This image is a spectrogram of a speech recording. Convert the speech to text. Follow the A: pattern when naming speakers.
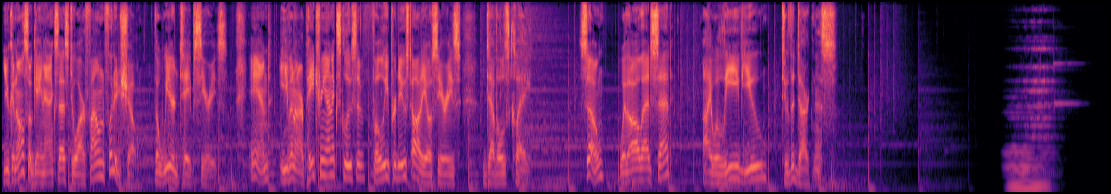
A: You can also gain access to our found footage show, the Weird Tape series, and even our Patreon exclusive, fully produced audio series, Devil's Clay. So, with all that said, I will leave you to the darkness.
